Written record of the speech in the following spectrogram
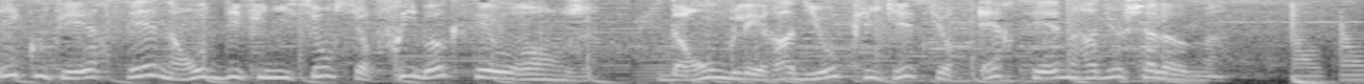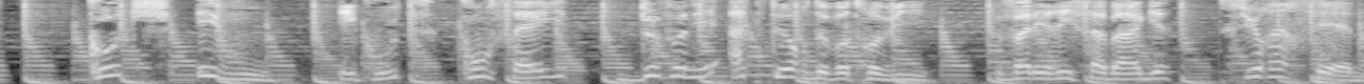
Écoutez RCN en haute définition sur Freebox et Orange. Dans Onglet Radio, cliquez sur RCN Radio Shalom. Coach et vous. Écoute, conseil, devenez acteur de votre vie. Valérie Sabag sur RCN.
